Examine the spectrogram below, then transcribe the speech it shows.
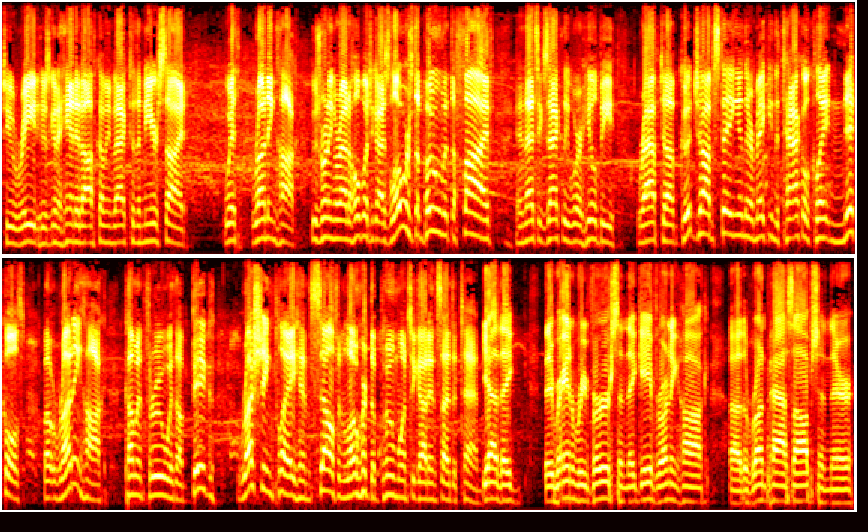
to Reed, who's going to hand it off, coming back to the near side with Running Hawk, who's running around a whole bunch of guys. Lowers the boom at the five, and that's exactly where he'll be wrapped up. Good job staying in there, making the tackle, Clayton Nichols. But Running Hawk coming through with a big rushing play himself and lowered the boom once he got inside the 10. Yeah, they they ran a reverse and they gave Running Hawk uh, the run pass option there.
